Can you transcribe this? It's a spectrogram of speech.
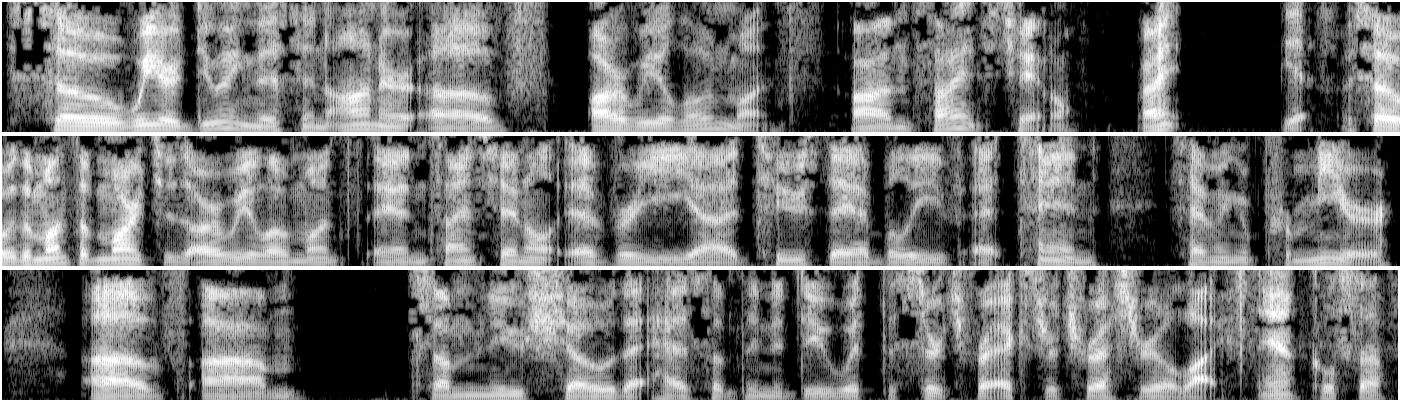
So we are doing this in honor of Are We Alone Month on Science Channel, right? Yes. So the month of March is Are We Alone Month, and Science Channel every uh, Tuesday, I believe, at 10 is having a premiere of um, some new show that has something to do with the search for extraterrestrial life. Yeah. Cool stuff.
